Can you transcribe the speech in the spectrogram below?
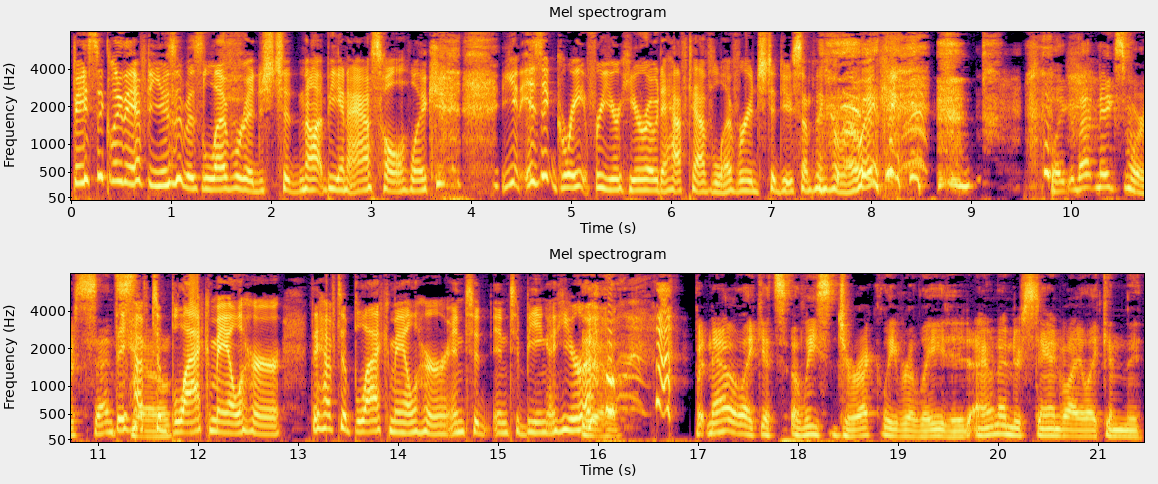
basically they have to use him as leverage to not be an asshole. Like, is it great for your hero to have to have leverage to do something heroic? like that makes more sense. they have though. to blackmail her. They have to blackmail her into into being a hero. Yeah. but now like it's at least directly related. I don't understand why like in the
